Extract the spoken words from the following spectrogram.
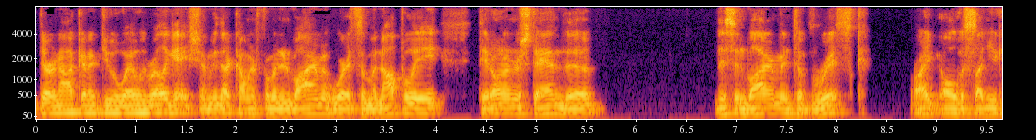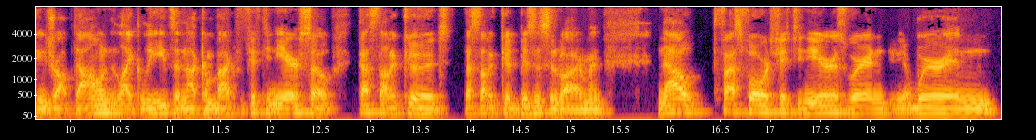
they're not going to do away with relegation? I mean, they're coming from an environment where it's a monopoly. They don't understand the this environment of risk, right? All of a sudden you can drop down like Leeds and not come back for 15 years. So that's not a good that's not a good business environment. Now, fast forward 15 years, we're in you know, we're in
